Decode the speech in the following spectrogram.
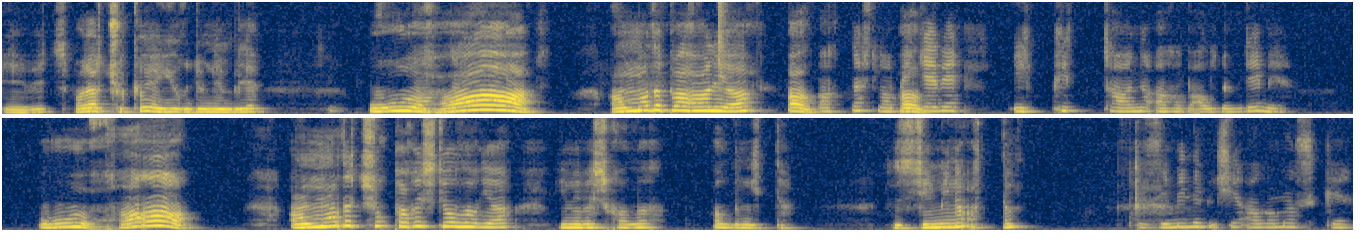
Evet. Bayağı çöküyor ya yürüdüğümden bile. Oha. Amma da pahalı ya. Al. Arkadaşlar Al. bence ben iki tane araba aldım değil mi? Oha. Amma da çok para istiyorlar ya. 25 kalır. Aldım gitti. Zemine attım. Zemine bir şey alamaz ki.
